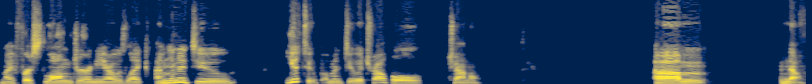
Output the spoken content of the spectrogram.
my first long journey i was like i'm going to do youtube. I'm going to do a travel channel. Um no.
